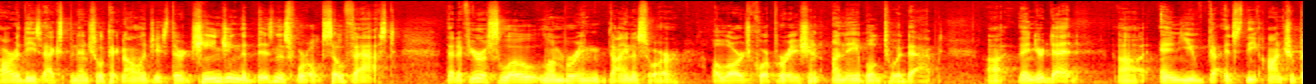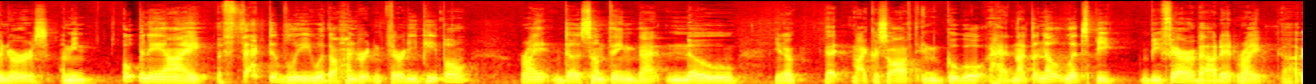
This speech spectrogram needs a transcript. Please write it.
are these exponential technologies. They're changing the business world so fast that if you're a slow lumbering dinosaur, a large corporation unable to adapt, uh, then you're dead. Uh, and you've got it's the entrepreneurs. I mean, OpenAI effectively with 130 people, right, does something that no, you know, that Microsoft and Google had not done. Now, let's be be fair about it, right? Uh,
